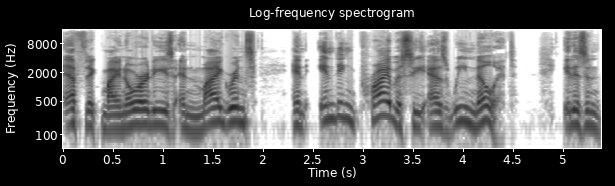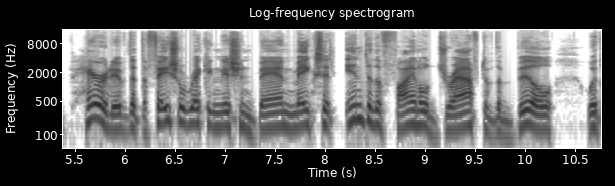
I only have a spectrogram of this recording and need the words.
ethnic minorities and migrants, and ending privacy as we know it. It is imperative that the facial recognition ban makes it into the final draft of the bill with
